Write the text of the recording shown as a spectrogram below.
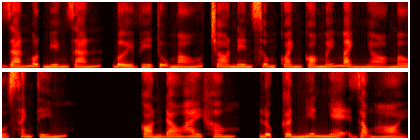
dán một miếng dán, bởi vì tụ máu cho nên xung quanh có mấy mảnh nhỏ màu xanh tím. Còn đau hay không? Lục Cần Niên nhẹ giọng hỏi.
